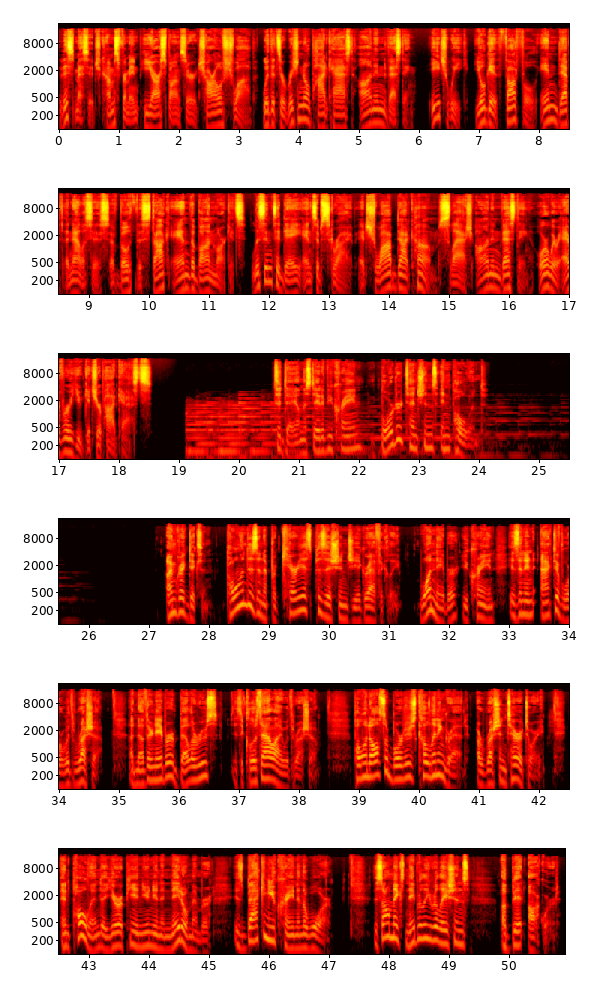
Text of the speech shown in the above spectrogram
This message comes from NPR sponsor Charles Schwab with its original podcast on investing. Each week, you'll get thoughtful, in depth analysis of both the stock and the bond markets. Listen today and subscribe at schwab.com slash on investing or wherever you get your podcasts. Today on the state of Ukraine, border tensions in Poland. I'm Greg Dixon. Poland is in a precarious position geographically. One neighbor, Ukraine, is in an active war with Russia. Another neighbor, Belarus, is a close ally with Russia. Poland also borders Kaliningrad, a Russian territory. And Poland, a European Union and NATO member, is backing Ukraine in the war. This all makes neighborly relations a bit awkward.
